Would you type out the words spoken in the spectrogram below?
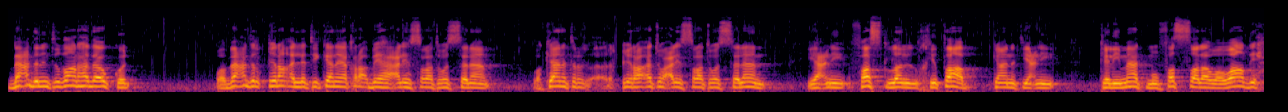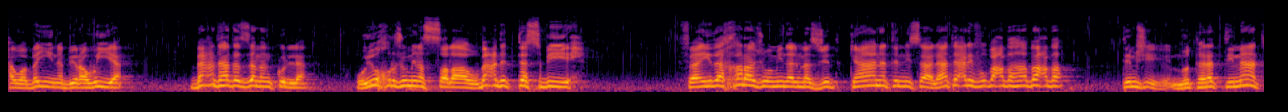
بعد الانتظار هذا أكل. وبعد القراءة التي كان يقرأ بها عليه الصلاة والسلام وكانت قراءته عليه الصلاة والسلام يعني فصل الخطاب كانت يعني كلمات مفصلة وواضحة وبينة بروية. بعد هذا الزمن كله ويخرج من الصلاة وبعد التسبيح فإذا خرجوا من المسجد كانت النساء لا تعرف بعضها بعضا. تمشي متلتمات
